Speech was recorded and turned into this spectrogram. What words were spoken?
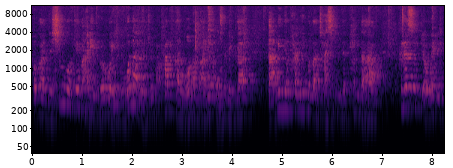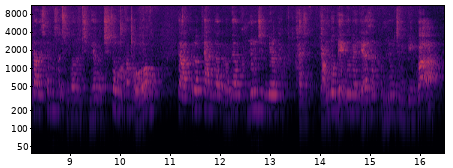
보다 이제 신고가 꽤 많이 들어오고 있는데 워낙 요즘 아파트가 워낙 많이 오르니까 남인데 팔기보다 자식인데 판다. 그랬을 경우에 일단은 세무서 직원은 증여를 추정을 하고 야 그렇게 한다 그러면 금융증빙을 가지 양도 대금에 대해서 금융증빙과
